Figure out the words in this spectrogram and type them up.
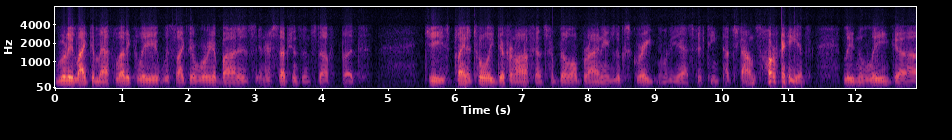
really liked him athletically. It was like they're worried about his interceptions and stuff, but. Geez, playing a totally different offense for Bill O'Brien. He looks great. What he has, 15 touchdowns already. It's leading the league. Uh,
